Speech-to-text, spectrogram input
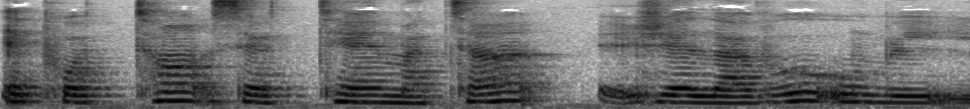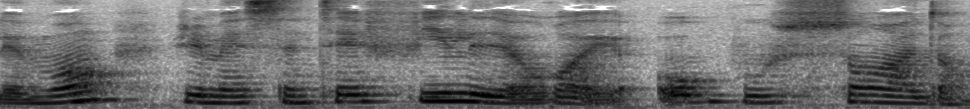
et pourtant, certains matins, je l'avoue humblement, je me sentais fille au bousson ardent.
